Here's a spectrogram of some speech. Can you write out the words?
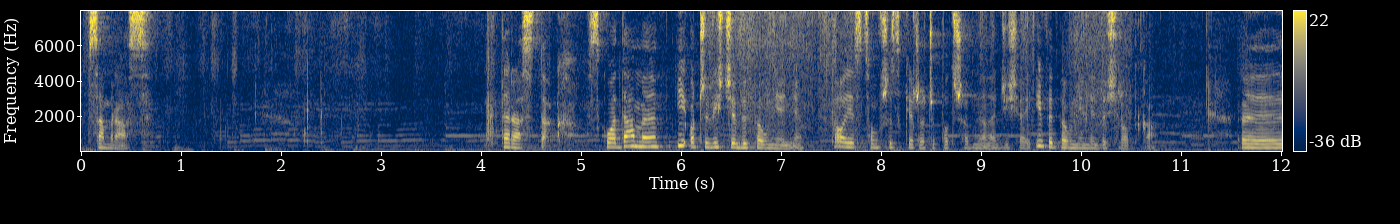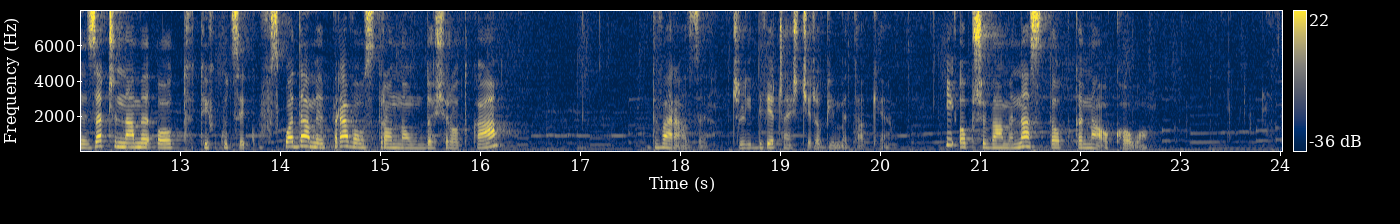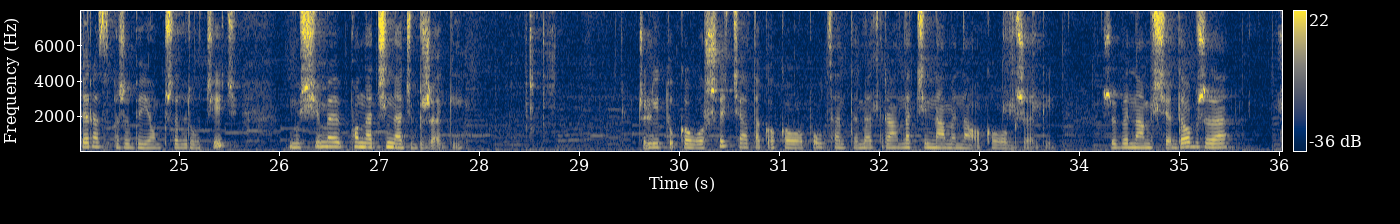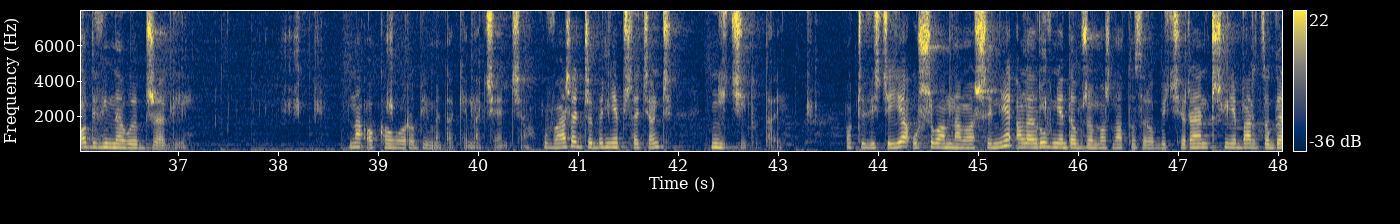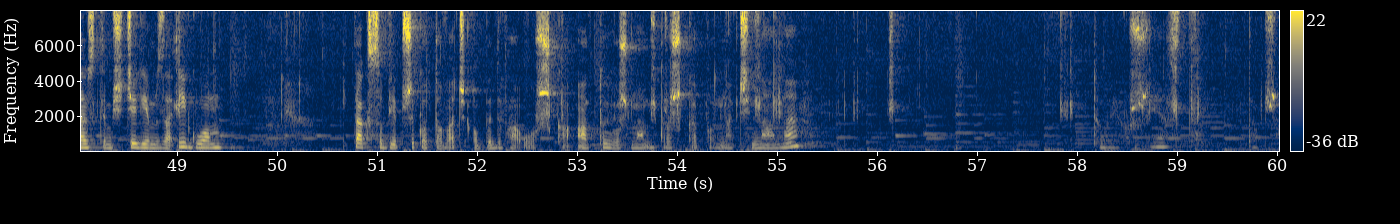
w sam raz. Teraz tak, składamy i oczywiście wypełnienie. To jest, są wszystkie rzeczy potrzebne na dzisiaj i wypełnienie do środka. Yy, zaczynamy od tych kucyków. Składamy prawą stroną do środka dwa razy, czyli dwie części robimy takie. I obszywamy na stopkę naokoło. Teraz, żeby ją przewrócić, musimy ponacinać brzegi. Czyli tu koło szycia, tak około pół centymetra, nacinamy naokoło brzegi, żeby nam się dobrze odwinęły brzegi. Naokoło robimy takie nacięcia. Uważać, żeby nie przeciąć nici tutaj. Oczywiście ja uszyłam na maszynie, ale równie dobrze można to zrobić ręcznie, bardzo gęstym ściegiem za igłą. I tak sobie przygotować obydwa łóżka. A tu już mam troszkę ponacinane. Tu już jest. Dobrze.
